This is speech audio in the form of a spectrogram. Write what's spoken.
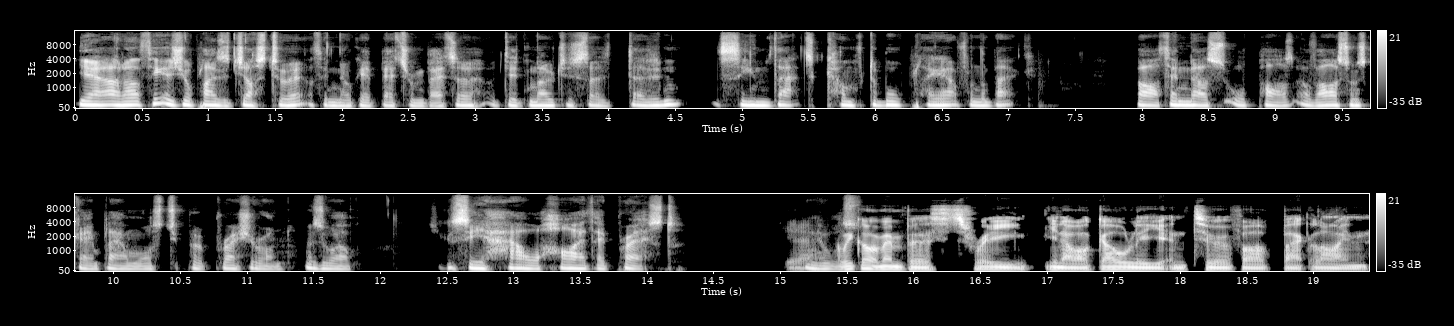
Yeah, and I think as your players adjust to it, I think they'll get better and better. I did notice that they didn't seem that comfortable playing out from the back. But I think that's all part of Arsenal's game plan was to put pressure on as well. So you can see how high they pressed. Yeah. And it We was- got to remember three, you know, our goalie and two of our back line.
